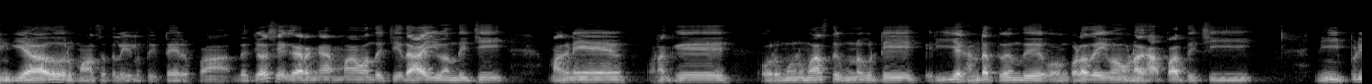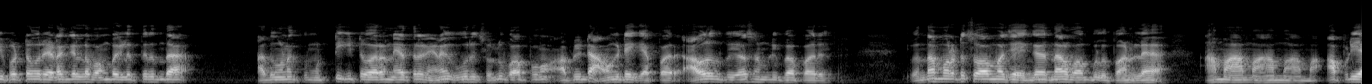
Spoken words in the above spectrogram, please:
எங்கேயாவது ஒரு மாதத்தில் இழுத்துக்கிட்டே இருப்பான். இந்த ஜோசியக்காரங்க அம்மா வந்துச்சு தாய் வந்துச்சு மகனே உனக்கு ஒரு மூணு மாதத்துக்கு முன்னக்குட்டி பெரிய கண்டத்துலேருந்து உன் குலதெய்வம் உன்னை காப்பாத்துச்சு. நீ இப்படிப்பட்ட ஒரு இடங்களில் வம்பை இழுத்திருந்தா அது உனக்கு முட்டிக்கிட்டு வர நேரத்தில் நினைவு கூறி சொல்லு பார்ப்போம் அப்படின்ட்டு அவங்ககிட்டே கேட்பார் அவருக்கு இப்போ யோசனை பண்ணி பார்ப்பாரு இவன் தான் முரட்டு சோகமாச்சே எங்கே இருந்தாலும் வம்பு இழுப்பான்ல. ஆமாம் ஆமாம் ஆமாம் ஆமாம் அப்படியே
